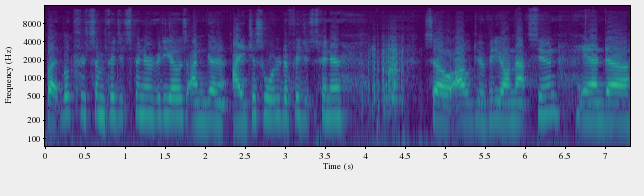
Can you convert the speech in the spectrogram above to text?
but look for some fidget spinner videos. I'm gonna. I just ordered a fidget spinner, so I'll do a video on that soon. And uh,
